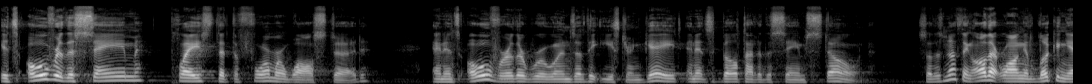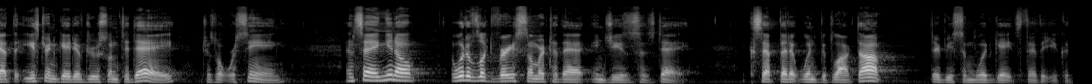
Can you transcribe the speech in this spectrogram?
it's over the same place that the former wall stood, and it's over the ruins of the eastern gate, and it's built out of the same stone. So there's nothing all that wrong in looking at the eastern gate of Jerusalem today, which is what we're seeing, and saying, you know, it would have looked very similar to that in Jesus' day, except that it wouldn't be blocked up. There'd be some wood gates there that you could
